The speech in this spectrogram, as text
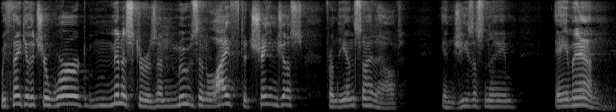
We thank you that your word ministers and moves in life to change us from the inside out. In Jesus' name, amen.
